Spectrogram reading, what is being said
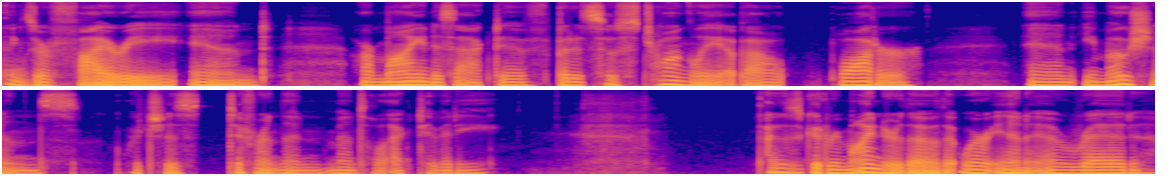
things are fiery and our mind is active, but it's so strongly about water and emotions, which is different than mental activity. That is a good reminder, though, that we're in a red,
